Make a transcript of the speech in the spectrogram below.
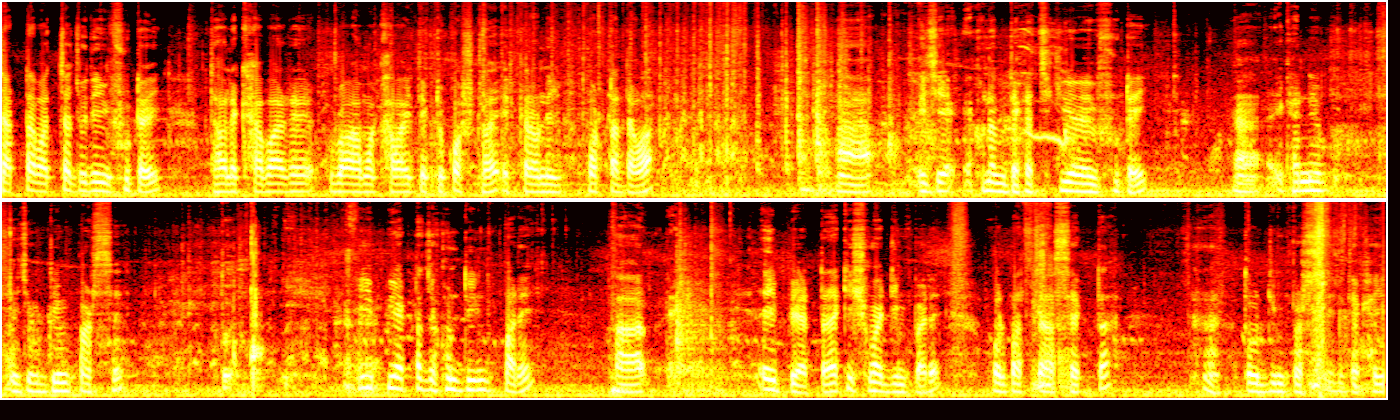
চারটা বাচ্চা যদি আমি ফুটাই, তাহলে খাবারে বা আমার খাওয়াইতে একটু কষ্ট হয়, এর কারণে এই পটটা দেওয়া। এই যে এখন আমি দেখাচ্ছি কীভাবে আমি ফুটাই। এখানে এই যে ডিম পারছে তো এই পেয়ারটা যখন ডিম পারে আর এই পেয়ারটা, একই সময় ডিম পারে ওর বাচ্চা আছে একটা। হ্যাঁ তো ডিম পারছে দেখাই।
